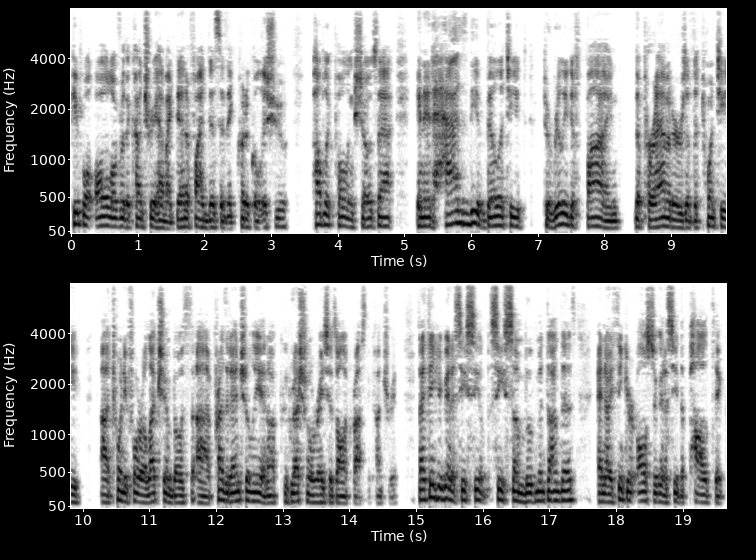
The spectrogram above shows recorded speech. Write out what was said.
People all over the country have identified this as a critical issue. Public polling shows that, and it has the ability to really define the parameters of the 2024 uh, election, both uh, presidentially and congressional races all across the country. So I think you're going to see, see, see some movement on this, and I think you're also going to see the politic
